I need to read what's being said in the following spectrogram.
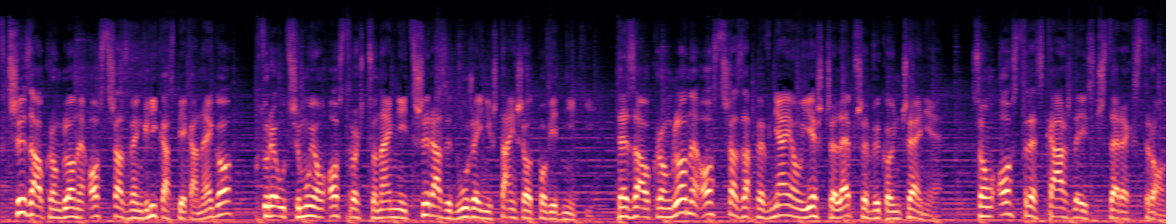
w trzy zaokrąglone ostrza z węglika spiekanego, które utrzymują ostrość co najmniej trzy razy dłużej niż tańsze odpowiedniki. Te zaokrąglone ostrza zapewniają jeszcze lepsze wykończenie. Są ostre z każdej z czterech stron,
